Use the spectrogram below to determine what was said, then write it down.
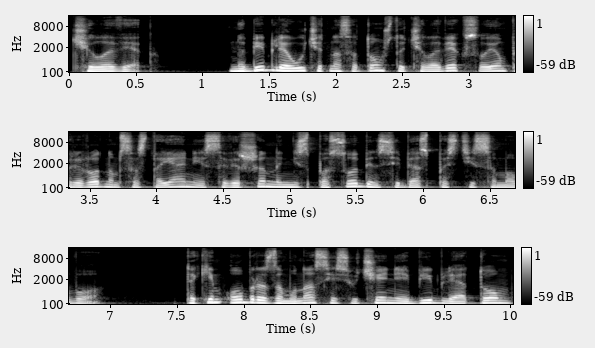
«человек». Но Библия учит нас о том, что человек в своем природном состоянии совершенно не способен себя спасти самого. Таким образом, у нас есть учение Библии о том,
